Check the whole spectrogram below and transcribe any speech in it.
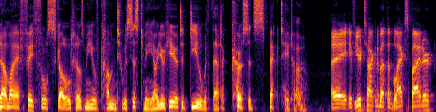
Now, my faithful skull tells me you have come to assist me. Are you here to deal with that accursed spectator? Uh, if you're talking about the Black Spider,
